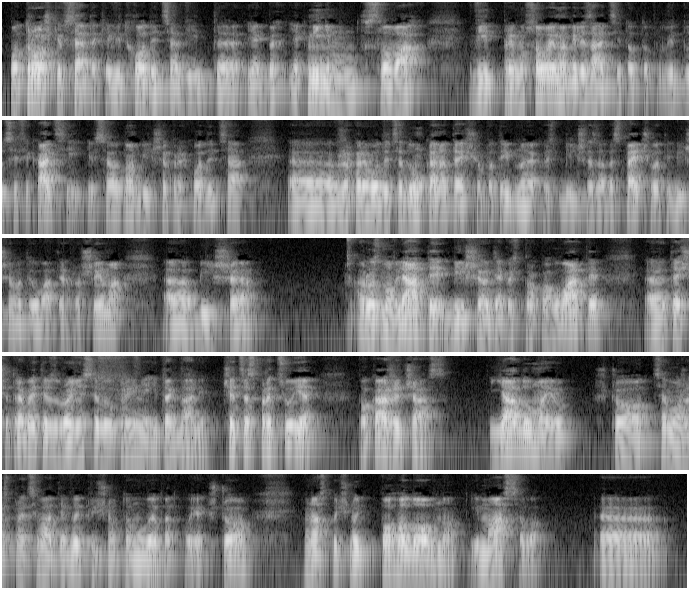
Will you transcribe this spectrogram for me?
потрошки все-таки відходиться від, е, якби, як мінімум в словах, від примусової мобілізації, тобто від буцифікації, і все одно більше приходиться, е, вже переводиться думка на те, що потрібно якось більше забезпечувати, більше мотивувати грошима, е, більше розмовляти, більше от якось пропагувати е, те, що треба йти в Збройні Сили України і так далі. Чи це спрацює, покаже час. Я думаю, що це може спрацювати виключно в тому випадку, якщо в нас почнуть поголовно і масово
